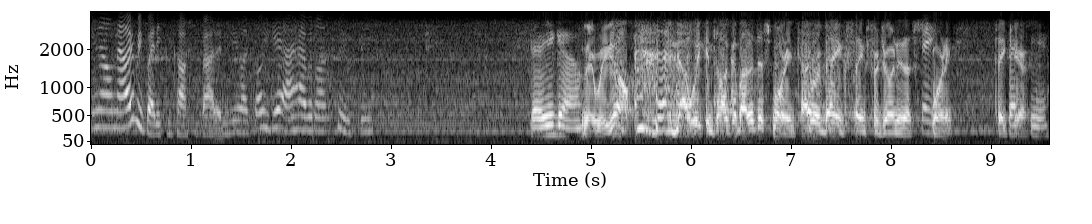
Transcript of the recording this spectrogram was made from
you know now everybody can talk about it and be like oh yeah i have it on too see? There you go. There we go. And now we can talk about it this morning. Tyra banks thanks for joining us thanks. this morning. Take Thank care. you.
